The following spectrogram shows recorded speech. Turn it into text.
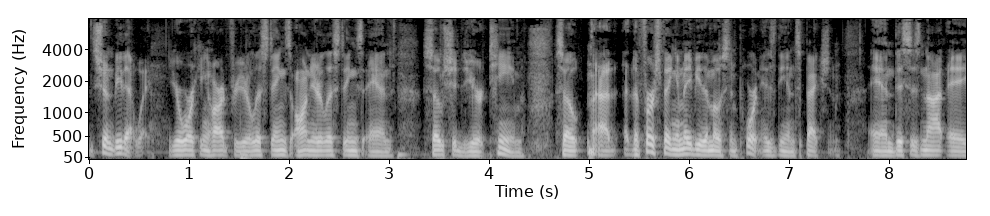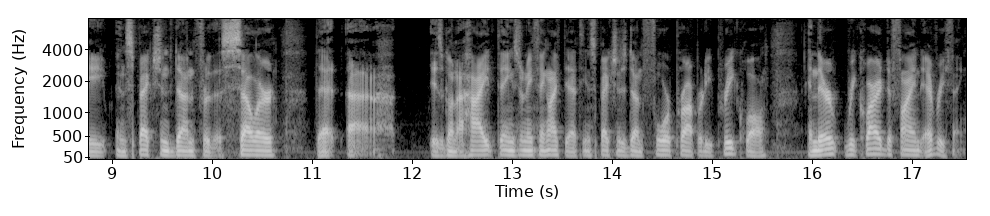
it shouldn't be that way. You're working hard for your listings, on your listings, and so should your team. So uh, the first thing, and maybe the most important, is the inspection. And this is not a inspection done for the seller that uh, is going to hide things or anything like that. The inspection is done for property prequal, and they're required to find everything.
